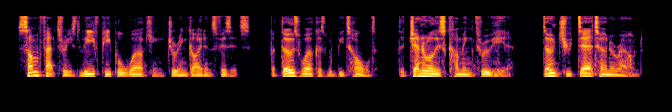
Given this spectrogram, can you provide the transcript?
Some factories leave people working during guidance visits, but those workers would be told, The general is coming through here. Don't you dare turn around.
